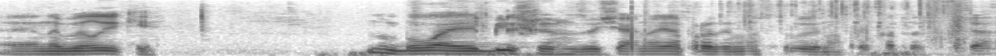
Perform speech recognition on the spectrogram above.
е, невеликі. Ну, буває більше, звичайно, я продемонструю, наприклад, ось ця.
